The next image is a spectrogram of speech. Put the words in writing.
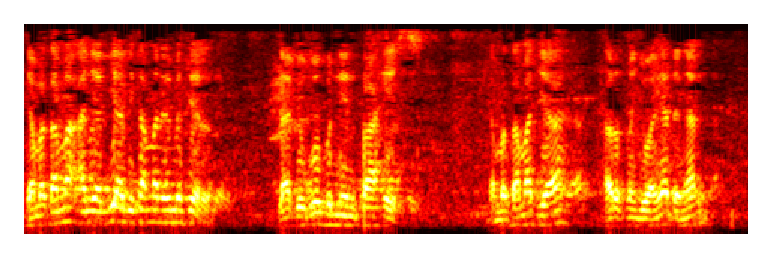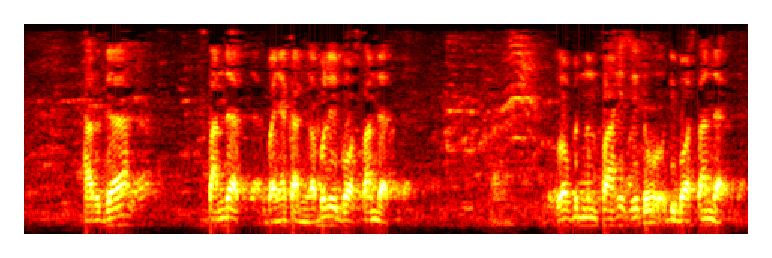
Yang pertama, dia bisa manil mesil. Ladugu benin fahis. Yang pertama dia harus menjualnya dengan harga standar. Kebanyakan, nggak boleh di bawah standar. Nah, benin fahis itu di bawah standar.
